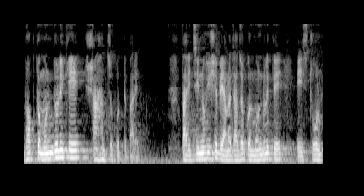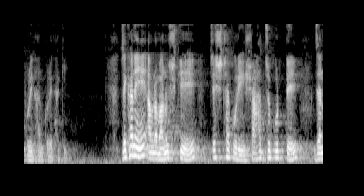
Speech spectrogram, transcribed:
ভক্ত মণ্ডলীকে সাহায্য করতে পারে তারই চিহ্ন হিসেবে আমরা যাজকগণ মণ্ডলীতে এই স্টোল পরিধান করে থাকি। যেখানে আমরা মানুষকে চেষ্টা করি সাহায্য করতে যেন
